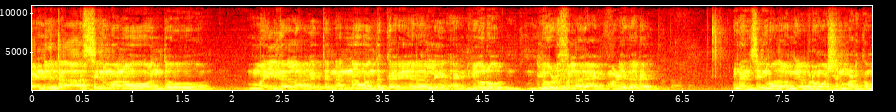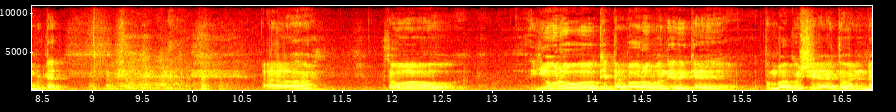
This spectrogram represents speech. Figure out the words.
ಖಂಡಿತ ಆ ಸಿನಿಮಾನು ಒಂದು ಮೈಲ್ಗಲ್ಲಾಗುತ್ತೆ ನನ್ನ ಒಂದು ಕರಿಯರಲ್ಲಿ ಆ್ಯಂಡ್ ಇವರು ಬ್ಯೂಟಿಫುಲ್ ಆಗಿ ಆ್ಯಕ್ಟ್ ಮಾಡಿದ್ದಾರೆ. ನನ್ನ ಸಿನಿಮಾದ ಹಂಗೆ ಪ್ರಮೋಷನ್ ಮಾಡ್ಕೊಂಬಿಟ್ಟೆ. ಸೊ ಇವರು ಕಿಟ್ಟಪ್ಪ ಅವರು ಬಂದಿದ್ದಕ್ಕೆ ತುಂಬ ಖುಷಿ ಆಯಿತು. ಆ್ಯಂಡ್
